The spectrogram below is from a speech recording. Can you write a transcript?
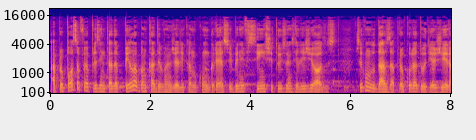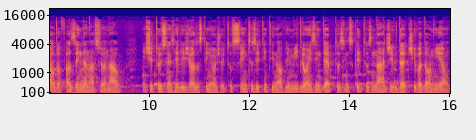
A proposta foi apresentada pela bancada evangélica no Congresso e beneficia instituições religiosas. Segundo dados da Procuradoria-Geral da Fazenda Nacional, instituições religiosas têm hoje 889 milhões em débitos inscritos na dívida ativa da União,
